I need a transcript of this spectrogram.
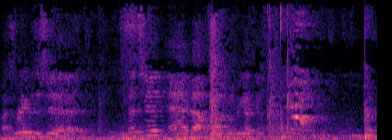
Back to position. Attention and bounce. Many of you guys get attention? There,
